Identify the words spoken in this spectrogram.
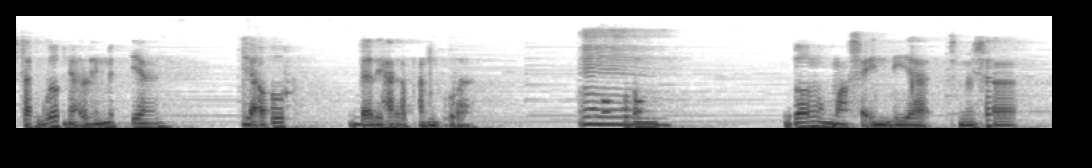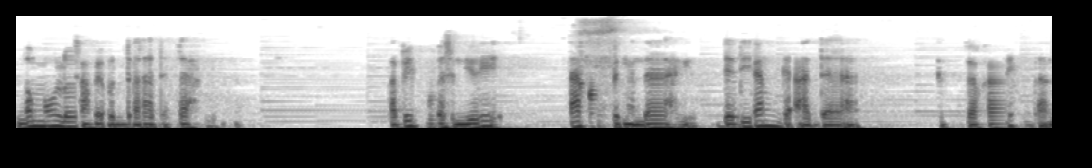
saat gue punya limit yang jauh dari harapan gue. Mm. Gue mau maksain dia misal gue mau lu sampai berdarah-darah gitu. tapi gue sendiri takut dengan darah gitu jadi kan nggak ada kecocokan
